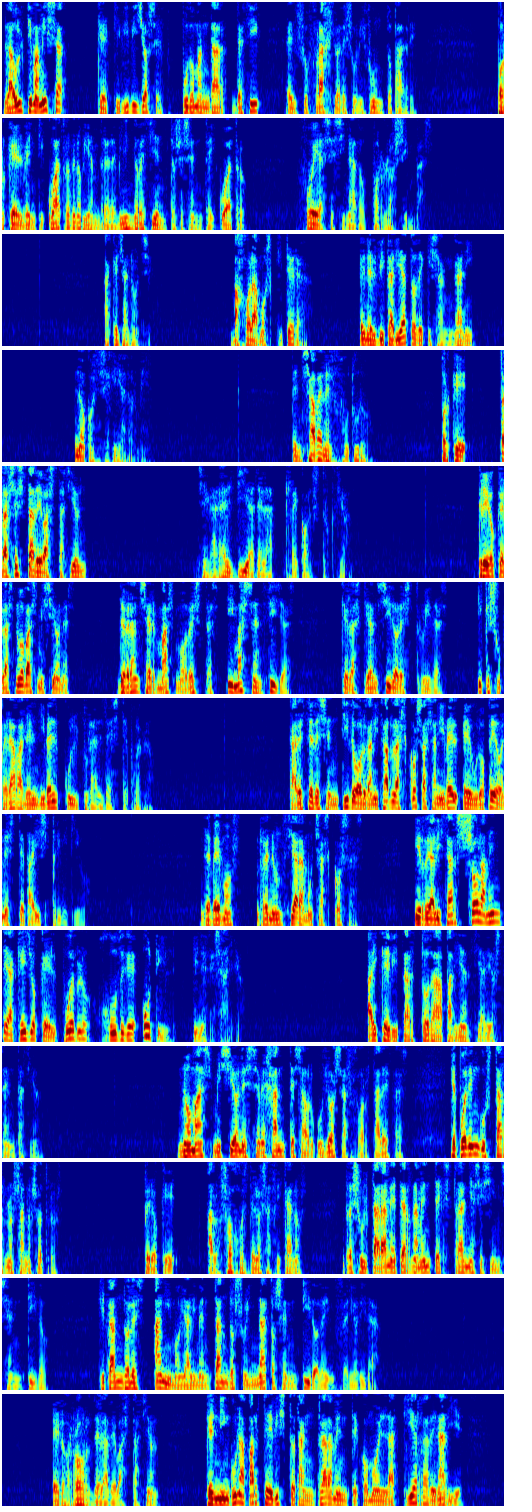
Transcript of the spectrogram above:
la última misa que Kibibi Joseph pudo mandar decir en sufragio de su difunto padre, porque el 24 de noviembre de 1964 fue asesinado por los Simbas aquella noche. Bajo la mosquitera, en el vicariato de Kisangani, no conseguía dormir. pensaba en el futuro, porque tras esta devastación llegará el día de la reconstrucción. Creo que las nuevas misiones deberán ser más modestas y más sencillas que las que han sido destruidas y que superaban el nivel cultural de este pueblo. Carece de sentido organizar las cosas a nivel europeo en este país primitivo. Debemos renunciar a muchas cosas y realizar solamente aquello que el pueblo juzgue útil y necesario. Hay que evitar toda apariencia de ostentación. No más misiones semejantes a orgullosas fortalezas que pueden gustarnos a nosotros, pero que, a los ojos de los africanos, resultarán eternamente extrañas y sin sentido, quitándoles ánimo y alimentando su innato sentido de inferioridad. El horror de la devastación, que en ninguna parte he visto tan claramente como en la tierra de nadie,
